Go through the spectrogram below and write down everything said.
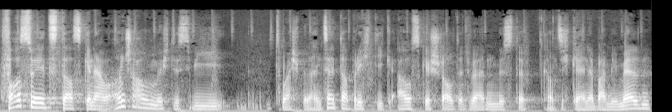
Falls du jetzt das genauer anschauen möchtest, wie zum Beispiel ein Setup richtig ausgestaltet werden müsste, kannst dich gerne bei mir melden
